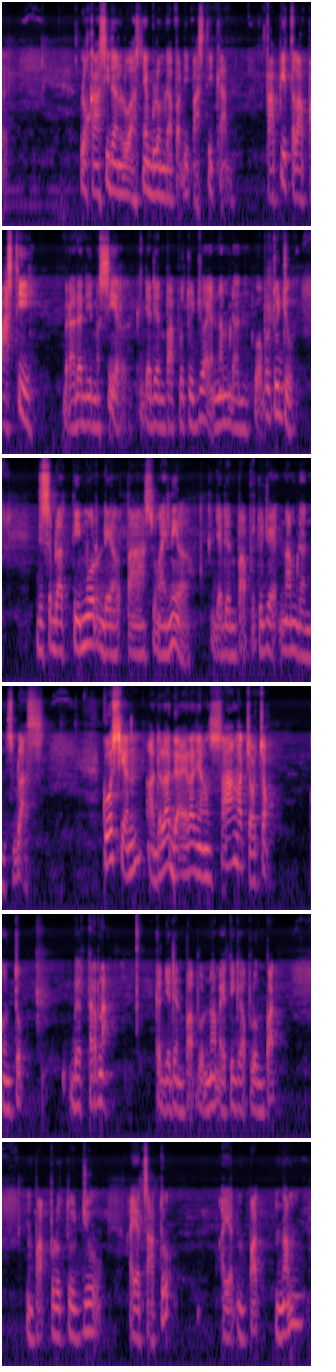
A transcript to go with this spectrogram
Lokasi dan luasnya belum dapat dipastikan, tapi telah pasti berada di Mesir. Kejadian 47 ayat 6 dan 27. Di sebelah timur delta Sungai Nil. Kejadian 47 ayat 6 dan 11 Goshen adalah daerah yang sangat cocok untuk beternak. Kejadian 46 ayat 34, 47 ayat 1, ayat 4, 6,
